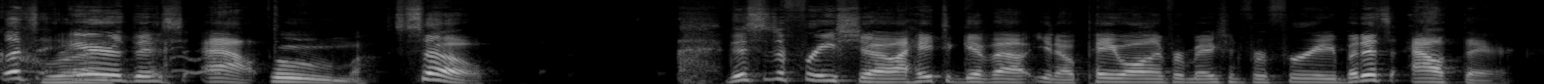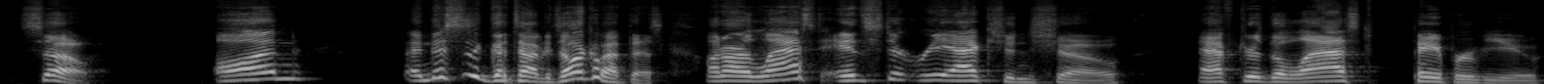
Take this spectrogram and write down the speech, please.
Let's Christ. air this out. boom! So, this is a free show. I hate to give out, you know, paywall information for free, but it's out there. So, on and this is a good time to talk about this. On our last instant reaction show after the last pay-per-view,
